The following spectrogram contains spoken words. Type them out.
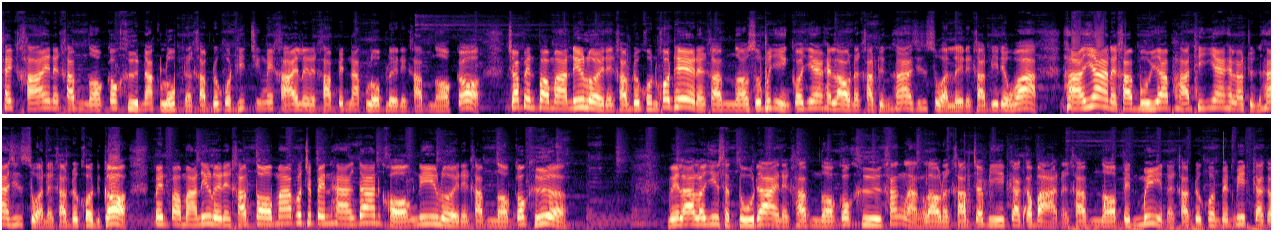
คล้ายๆนะครับเนาะก็คือนักรบนะครับทุกคนที่จริงไม่คล้ายเลยนะครับเป็นนักรบเลยนะครับเนาะก็จะเป็นประมาณนี้เลยนะครับทุกคนโคตรเท่นะครับเนาะซุปเปอร์หญิงก็แยกให้เรานะครับถึง 5 ชิ้นส่วนเลยนะครับเรียกว่าหายากนะครับบูย่าพาร์ทที่แยกให้เราถึง 5 ชิ้นส่วนนะครับทุกคนก็เป็นประมาณนี้เลยนะครับ ต่อมาก็จะเป็นทางด้านของนี่เลยนะครับน้องก็คือ เวลาเรายิงศัตรูได้นะครับเนาะก็คือข้างหลังเรานะครับจะมีกากบาทนะครับเนาะเป็นมีดนะครับทุกคนเป็นมีดกาก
